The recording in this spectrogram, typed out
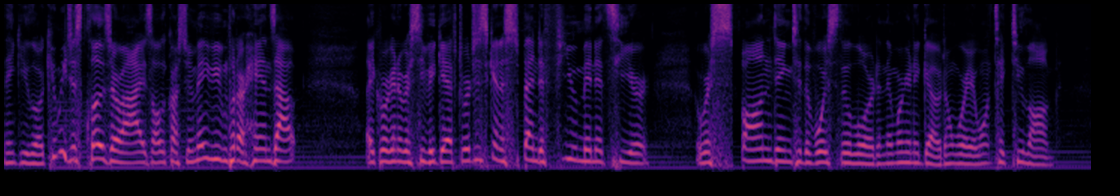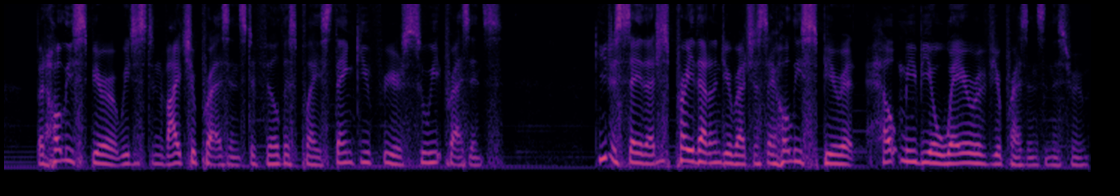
Thank you, Lord. Can we just close our eyes all across the room? Maybe even put our hands out like we're going to receive a gift. We're just going to spend a few minutes here responding to the voice of the Lord, and then we're going to go. Don't worry, it won't take too long. But Holy Spirit, we just invite your presence to fill this place. Thank you for your sweet presence. Can you just say that? Just pray that under your breath. Just say, Holy Spirit, help me be aware of your presence in this room.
